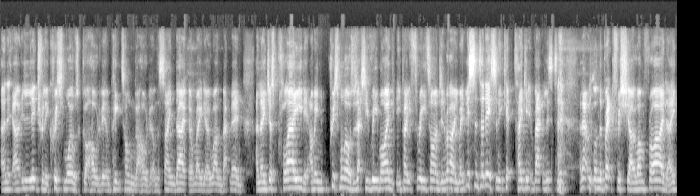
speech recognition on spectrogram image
and it, uh, literally Chris Moyles got hold of it and Pete Tong got hold of it on the same day on Radio One back then, and they just played it. I mean, Chris Moyles was actually reminded. He played it three times in a row. He went, "Listen to this," and he kept taking it back and listening. and that was on the Breakfast Show on Friday.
